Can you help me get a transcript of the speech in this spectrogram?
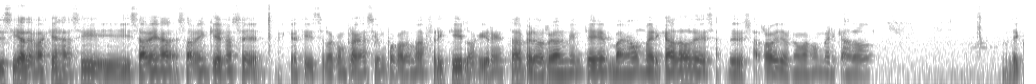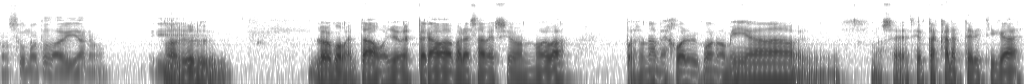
Sí, sí, además que es así. Y saben, saben que, no sé, es decir, se lo compran así un poco los más frikis, lo quieren estar, pero realmente van a un mercado de, desarrollo, no van a un mercado de consumo todavía, ¿no? Y... no lo comentábamos, yo esperaba para esa versión nueva pues una mejor economía, no sé, ciertas características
